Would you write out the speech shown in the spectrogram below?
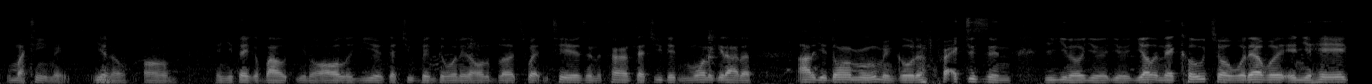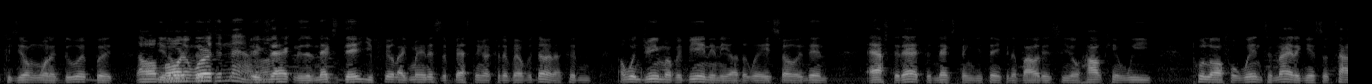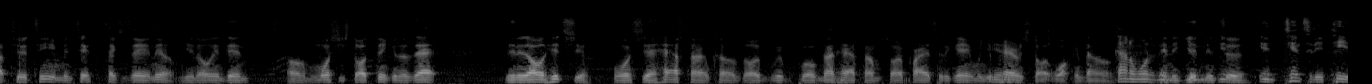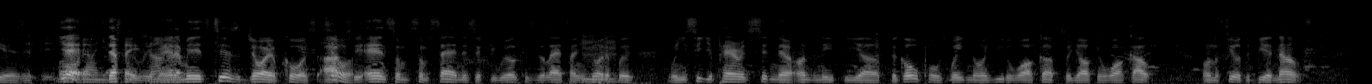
with my teammates. You know, um, and you think about you know all the years that you've been doing it, all the blood, sweat, and tears, and the times that you didn't want to get out of out of your dorm room and go to practice and you, you know you're, you're yelling at coach or whatever in your head because you don't want to do it but oh more know, than the, worth it now exactly huh? the next day you feel like man this is the best thing i could have ever done i couldn't i wouldn't dream of it being any other way so and then after that the next thing you're thinking about is you know how can we pull off a win tonight against a top tier team in texas a&m you know and then um, once you start thinking of that then it all hits you once your halftime comes, or well, not halftime. Sorry, prior to the game, when your yeah. parents start walking down, kind of one of them, and getting into in, intensity tears. yeah, definitely, face, man. Huh? I mean, it's tears of joy, of course, sure. obviously, and some some sadness, if you will, because it's the last time you're mm-hmm. doing it. But when you see your parents sitting there underneath the uh, the goalpost, waiting on you to walk up, so y'all can walk out on the field to be announced.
